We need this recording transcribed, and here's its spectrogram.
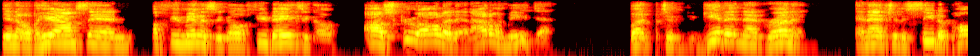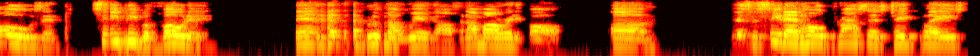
You know, here I'm saying a few minutes ago, a few days ago, I'll screw all of that. I don't need that. But to get in that running and actually see the polls and see people voting, man, that, that blew my wig off, and I'm already bald. Um, just to see that whole process take place,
